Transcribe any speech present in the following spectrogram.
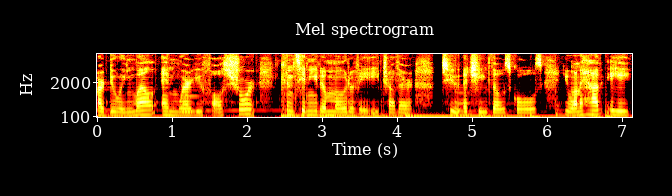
are doing well and where you fall short. Continue to motivate each other to mm-hmm. achieve those goals. You want to have a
